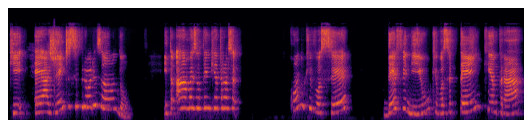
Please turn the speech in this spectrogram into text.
que é a gente se priorizando. Então, ah, mas eu tenho que entrar. Quando que você definiu que você tem que entrar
